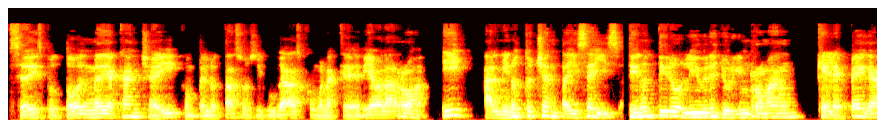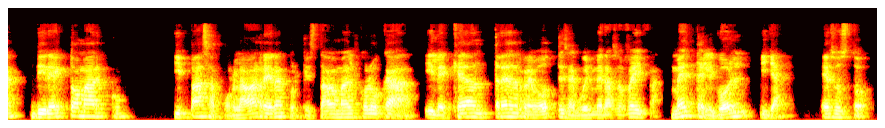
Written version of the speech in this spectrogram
Se disputó en media cancha ahí con pelotazos y jugadas como la que deriva la roja. Y al minuto 86 tiene un tiro libre Jürgen Román que le pega directo a Marco y pasa por la barrera porque estaba mal colocada y le quedan tres rebotes a Wilmer Azofeifa. Mete el gol y ya, eso es todo.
